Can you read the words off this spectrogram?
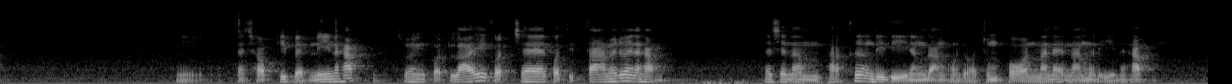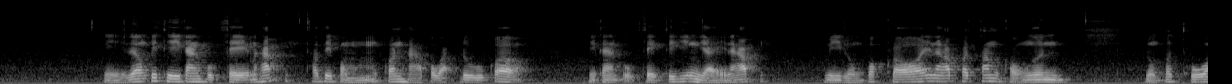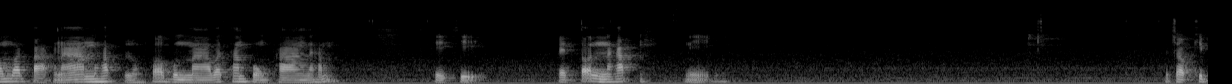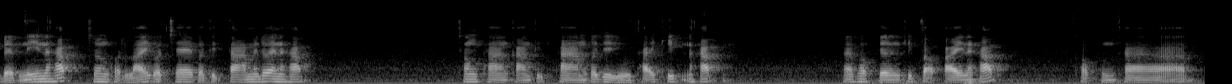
ถ้าชอบคลิปแบบนี้นะครับ ช่วยกดไลค์กดแชร์ กดติดตามให้ด้วยนะครับและจะนำพระเครื่องดีๆ ดัง ๆ ของจังหวัดชุมพรมาแนะนำกันอีกนะครับนี่เรื่องพิธีการปลูกเสกนะครับ เท่าที่ผมค้นหาประวัติดูก็มีการปลูกเสกที่ยิ่งใหญ่นะครับ มีหลวงพ่อคล้อยนะครับวัดถ้ำเขาเงิน หลวงพ่อท้วมวัดปากน้ำนะครับ หลวงพ่อบุญมาวัดถ้ำพงพางนะครับเกจิเป็นต้นนะครับนี่ ถ้าชอบคลิปแบบนี้นะครับ ช่วยกดไลค์ กดแชร์ กดติดตามให้ด้วยนะครับ ช่องทางการติดตามก็จะอยู่ท้ายคลิปนะครับ แล้วพบเจอกันคลิปต่อไปนะครับ ขอบคุณครับ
